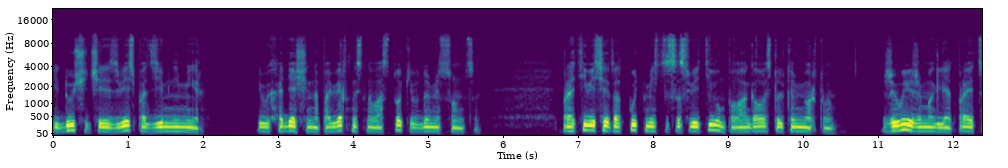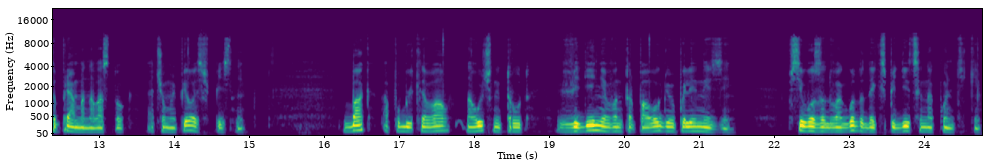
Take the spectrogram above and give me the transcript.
идущий через весь подземный мир и выходящий на поверхность на востоке в Доме Солнца. Пройти весь этот путь вместе со светилом полагалось только мертвым. Живые же могли отправиться прямо на восток, о чем и пелось в песне. Бак опубликовал научный труд «Введение в антропологию Полинезии», всего за два года до экспедиции на Контики.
